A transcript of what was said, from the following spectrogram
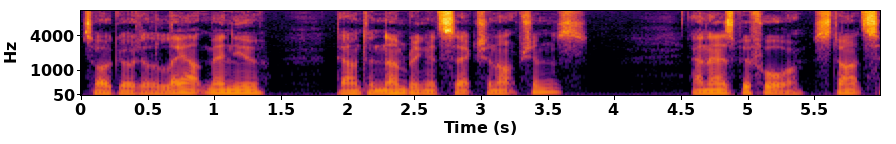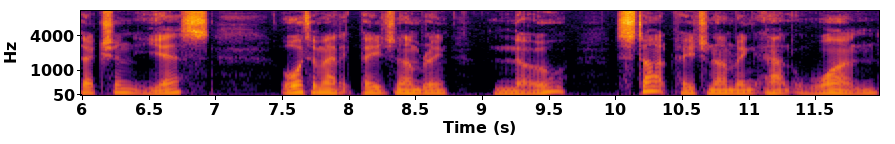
So I'll go to the Layout menu, down to numbering and section options. And as before, start section, yes. Automatic page numbering, no. Start page numbering at 1.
